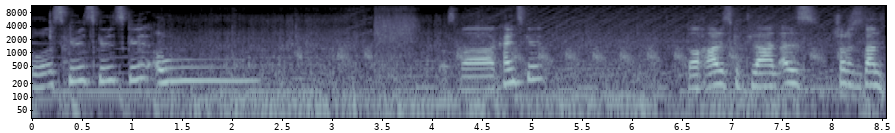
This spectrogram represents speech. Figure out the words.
Oh, Skill, Skill, Skill. Oh. Das war kein Skill. Doch, alles geplant, alles. Schaut es dann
